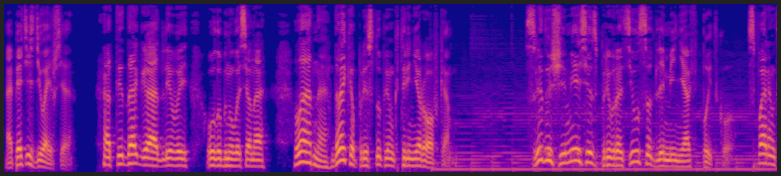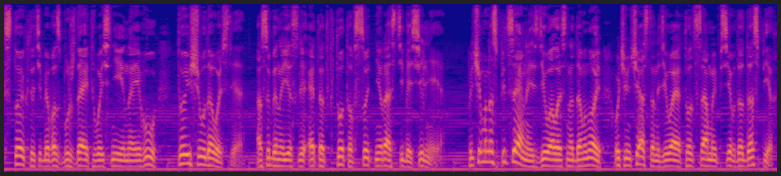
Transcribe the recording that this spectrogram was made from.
«Опять издеваешься?» «А ты догадливый», — улыбнулась она. «Ладно, давай-ка приступим к тренировкам». Следующий месяц превратился для меня в пытку. Спарринг с той, кто тебя возбуждает во сне и наяву, то еще удовольствие, особенно если этот кто-то в сотни раз тебя сильнее. Причем она специально издевалась надо мной, очень часто надевая тот самый псевдодоспех,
